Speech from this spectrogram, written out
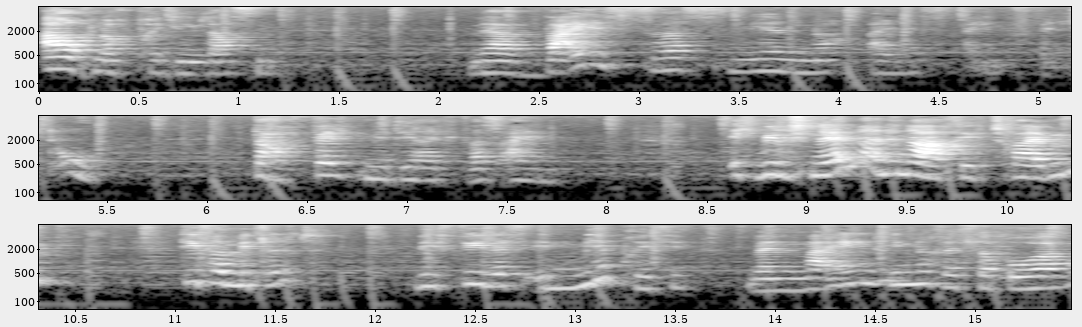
auch noch prickeln lassen. Wer weiß, was mir noch alles einfällt. Oh, da fällt mir direkt was ein. Ich will schnell eine Nachricht schreiben, die vermittelt, wie viel es in mir prickelt, wenn mein inneres Labor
